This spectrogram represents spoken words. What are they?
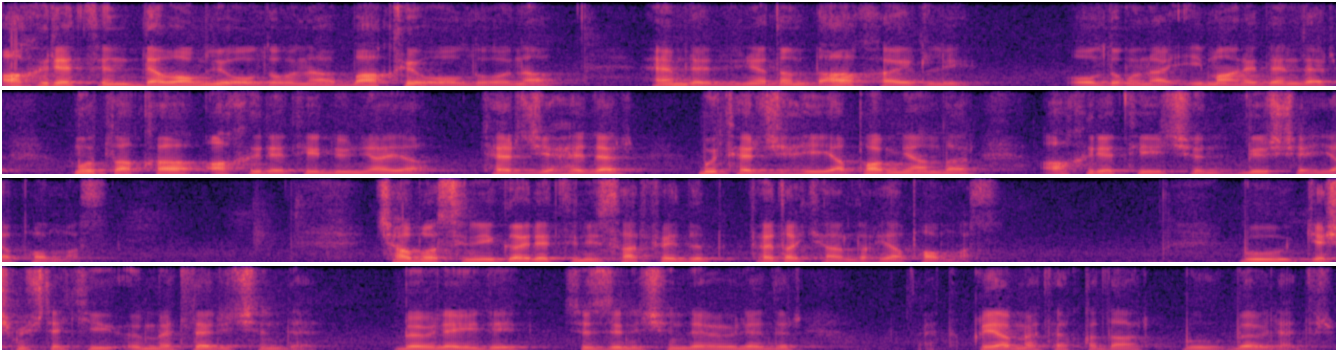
ahiretin devamlı olduğuna, baki olduğuna, hem de dünyadan daha hayırlı olduğuna iman edenler mutlaka ahireti dünyaya tercih eder. Bu tercihi yapamayanlar ahireti için bir şey yapamaz. Çabasını, gayretini sarf edip fedakarlık yapamaz. Bu geçmişteki ümmetler için de böyleydi, sizin için de öyledir. Evet, kıyamete kadar bu böyledir.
